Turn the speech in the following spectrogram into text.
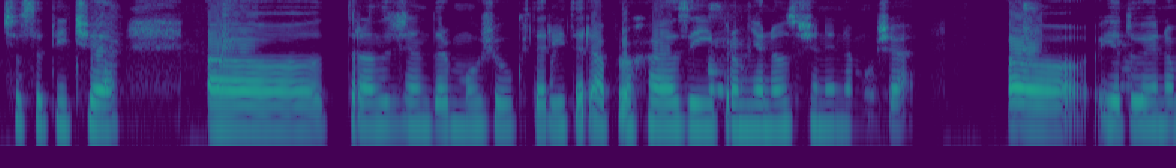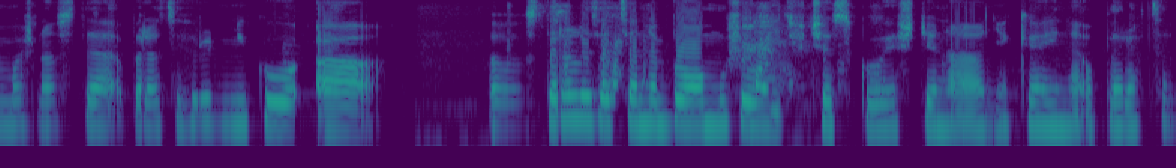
co se týče uh, transgender mužů, který teda prochází proměnou z ženy na muže. Uh, je tu jenom možnost té operace hrudníku a uh, sterilizace, nebo můžou jít v Česku ještě na nějaké jiné operace?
